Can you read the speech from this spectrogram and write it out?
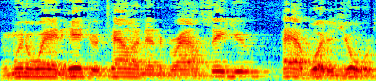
and went away and hid your talent in the ground. See, you have what is yours.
